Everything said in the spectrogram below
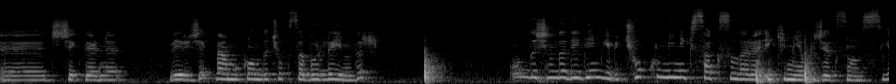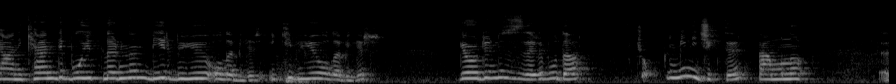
e, çiçeklerini verecek. Ben bu konuda çok sabırlıyımdır. Dışında dediğim gibi çok minik saksılara ekim yapacaksınız. Yani kendi boyutlarının bir büyüğü olabilir, iki büyüğü olabilir. Gördüğünüz üzere bu da çok minicikti. Ben bunu e,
